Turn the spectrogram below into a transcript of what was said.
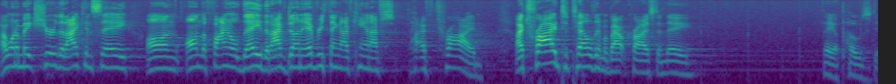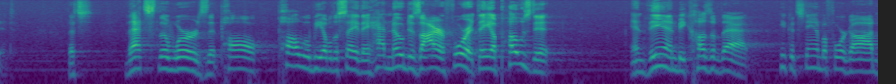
I want to make sure that I can say on, on the final day that I've done everything I can. I've, I've tried. I tried to tell them about Christ and they, they opposed it. That's, that's the words that Paul, Paul will be able to say. They had no desire for it, they opposed it. And then, because of that, he could stand before God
